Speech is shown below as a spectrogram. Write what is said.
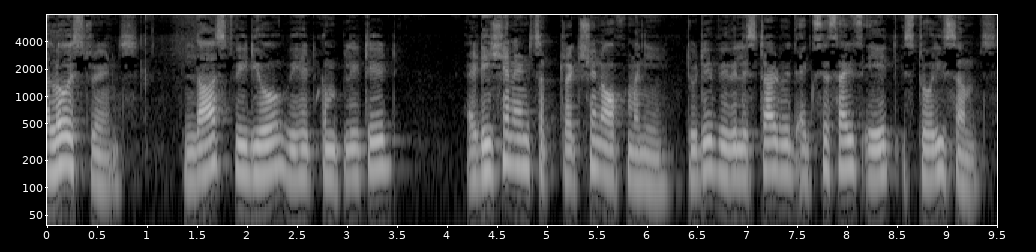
Hello students. Last video we had completed addition and subtraction of money. Today we will start with exercise 8 story sums.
